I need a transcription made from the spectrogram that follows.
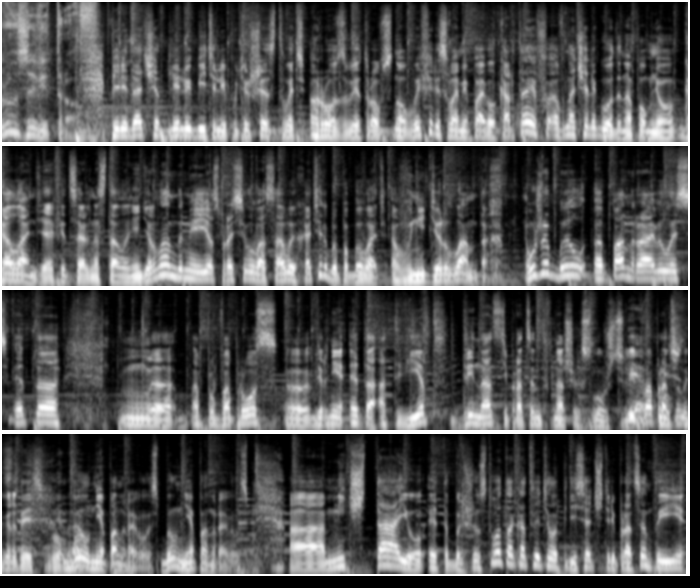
Роза ветров. Передача для любителей путешествовать «Роза ветров» снова в эфире. С вами Павел Картаев. В начале года, напомню, Голландия официально стала Нидерландами. И я спросил вас, а вы хотели бы побывать в Нидерландах? Уже был, э, понравилось. Это э, вопрос, э, вернее, это ответ 13% наших слушателей. Я 2% говорят, да. был не понравилось, был не понравилось. А, мечтаю, это большинство так ответило, 54%, и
